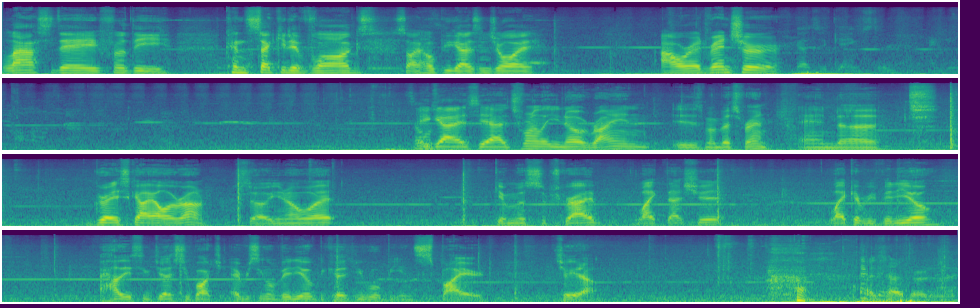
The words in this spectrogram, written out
last day for the consecutive vlogs so i hope you guys enjoy our adventure You guys are gangster. Hey guys, yeah, I just want to let you know Ryan is my best friend and uh, greatest guy all around. So you know what? Give him a subscribe, like that shit, like every video. I highly suggest you watch every single video because you will be inspired. Check it out. I just had to throw it in there.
